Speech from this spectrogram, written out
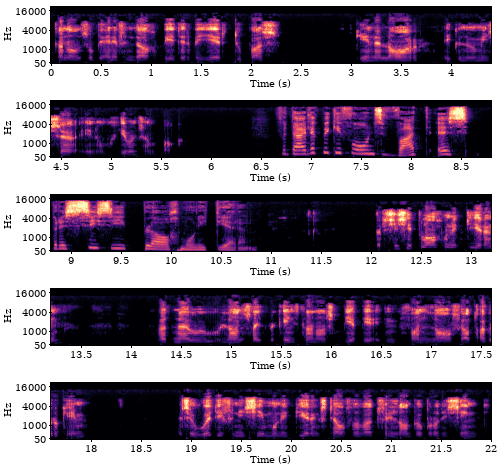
kan ons op die einde van die dag beter beheer toepas teen 'n laer ekonomiese en omgewingsimpak. Verduidelik bietjie vir ons wat is presisie plaagmonitering? Presisie plaagmonitering wat nou landwyd bekend staan as PPM van Laveld Agrochem is 'n hoë definisie moniteringstelsel wat vir die landbouprodusent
